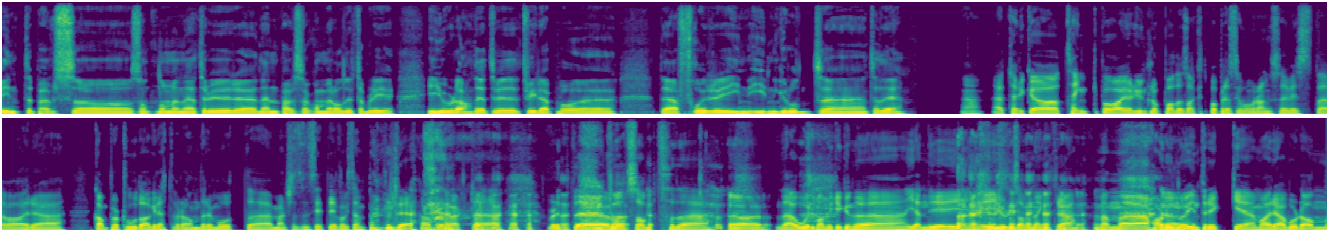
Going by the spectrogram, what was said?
vinterpause og sånt noe, men jeg tror den pausa kommer aldri til å bli i jula. Det tviler jeg på. Det er for inngrodd til det. Ja, jeg tør ikke å tenke på hva Jørgen Klopp hadde sagt på pressekonferanse hvis det var uh, kamper to dager etter hverandre mot uh, Manchester City, for eksempel. Det hadde vært, uh, blitt voldsomt. Det, Ja, ja. det er ord man ikke kunne gjengi i, i julesammenheng, tror jeg. Men har du noe inntrykk, Maria, hvordan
